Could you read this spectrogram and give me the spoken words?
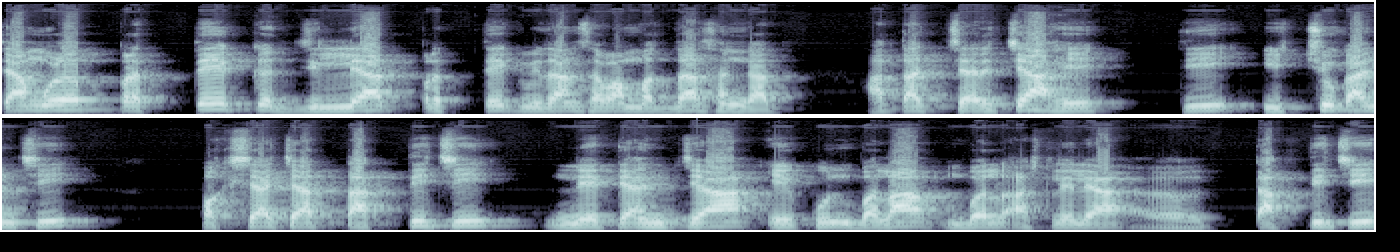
त्यामुळं प्रत्येक जिल्ह्यात प्रत्येक विधानसभा मतदारसंघात आता चर्चा आहे ती इच्छुकांची पक्षाच्या ताकदीची नेत्यांच्या एकूण बलाबल असलेल्या ताकदीची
